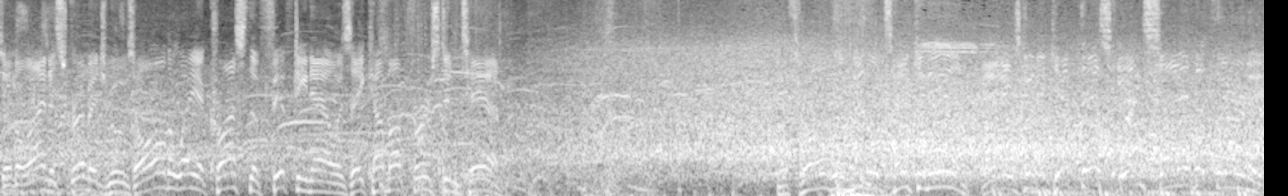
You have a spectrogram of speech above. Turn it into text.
So the line of scrimmage moves all the way across the 50 now as they come up first and 10. The throw over the middle taken in. And he's going to get this inside the 30.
